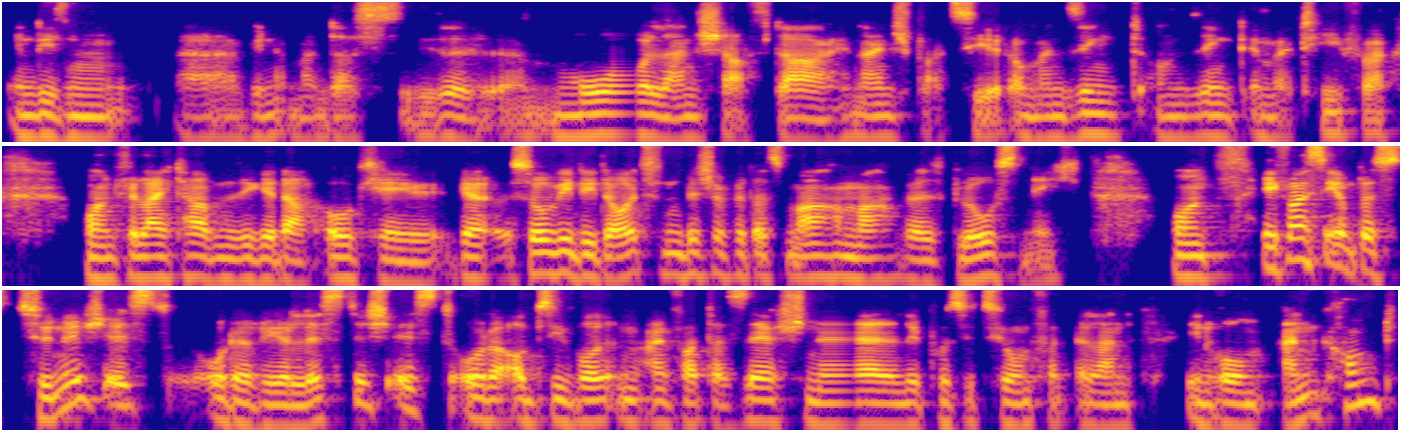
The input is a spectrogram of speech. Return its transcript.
in diesem, äh, wie nennt man das, diese äh, Moorlandschaft da hineinspaziert und man sinkt und sinkt immer tiefer. Und vielleicht haben sie gedacht, okay, so wie die deutschen Bischöfe das machen, machen wir es bloß nicht. Und ich weiß nicht, ob das zynisch ist oder realistisch ist oder ob sie wollten einfach, dass sehr schnell die Position von Irland in Rom ankommt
